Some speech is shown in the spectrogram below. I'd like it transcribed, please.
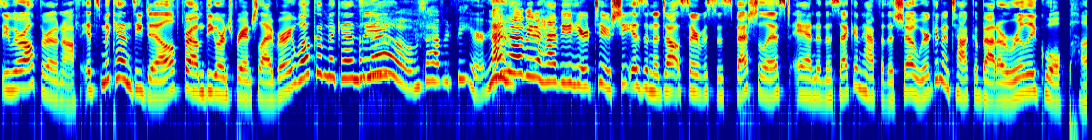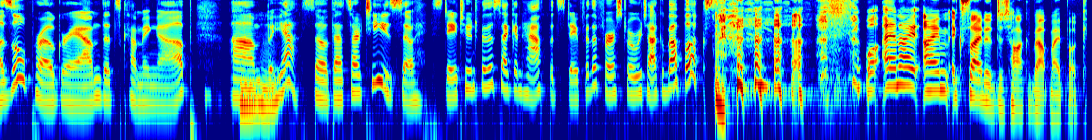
See, we're all thrown off. It's Mackenzie Dyll from the Orange Branch Library. Welcome, Mackenzie. Hello, I'm so happy to be here. I'm happy to have you here too. She is an adult services specialist, and in the second half of the show, we're going to talk about a really cool puzzle program that's coming up. Um, But yeah, so that's our tease. So stay tuned for the second half, but stay for the first, where we talk about books. well, and I, I'm excited to talk about my book,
